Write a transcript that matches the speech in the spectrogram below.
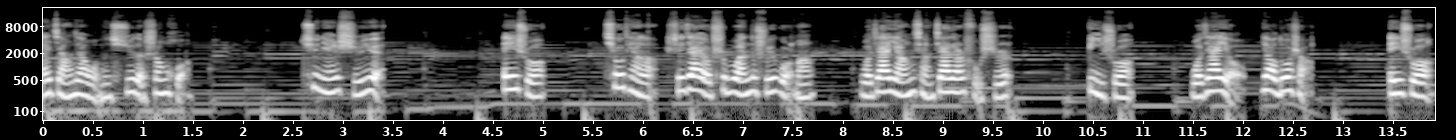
来讲讲我们虚的生活。去年十月，A 说：“秋天了，谁家有吃不完的水果吗？我家羊想加点辅食。”B 说：“我家有，要多少？”A 说：“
